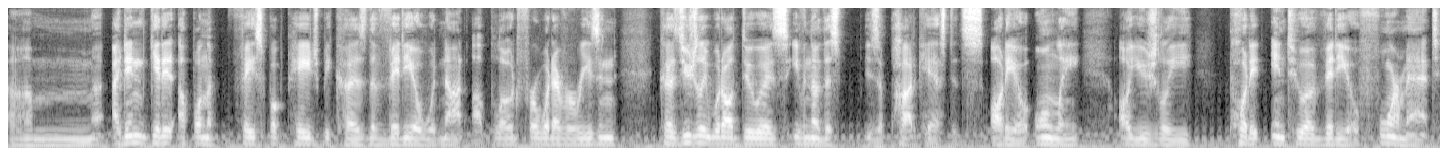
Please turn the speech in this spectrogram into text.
Um, I didn't get it up on the Facebook page because the video would not upload for whatever reason. Because usually, what I'll do is, even though this is a podcast, it's audio only, I'll usually put it into a video format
